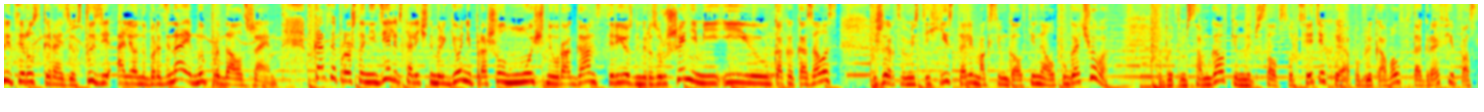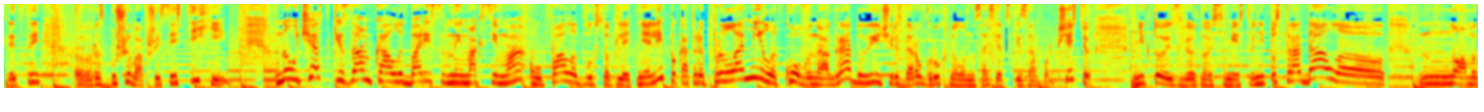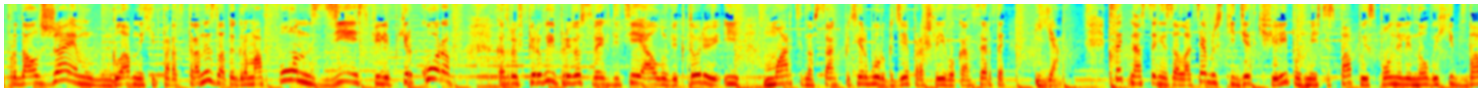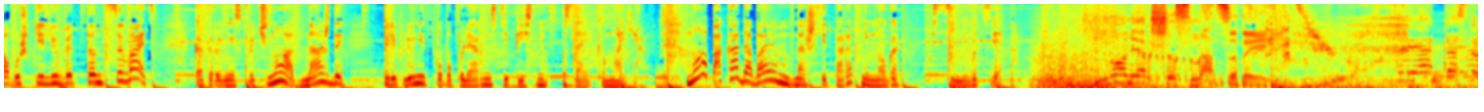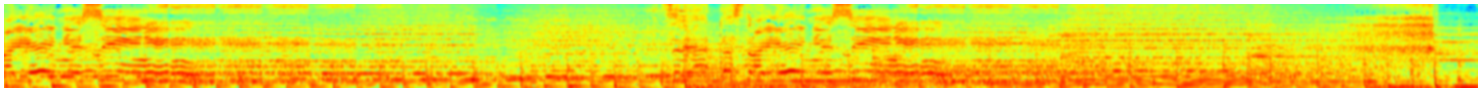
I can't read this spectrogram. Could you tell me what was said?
слушаете «Русское радио» в студии Алена Бородина, и мы продолжаем. В конце прошлой недели в столичном регионе прошел мощный ураган с серьезными разрушениями, и, как оказалось, жертвами стихии стали Максим Галкин и Алла Пугачева. Об этом сам Галкин написал в соцсетях и опубликовал фотографии последствий э, разбушевавшейся стихии. На участке замка Аллы Борисовны и Максима упала 200-летняя липа, которая проломила кованую ограду и через дорогу рухнула на соседский забор. К счастью, никто из звездного семейства не пострадал. э, Ну а мы продолжаем. Главный хит-парад страны «Золотой граммофон». Здесь Филипп Киркоров, который впервые привез своих детей Аллу Викторию и Мартина в Санкт-Петербург, где прошли его концерты «Я». Кстати, на сцене зала «Октябрьский» детки Филиппа вместе с папой исполнили новый хит «Бабушки любят танцевать», который, не исключено, однажды переплюнет по популярности песню «Зайка моя». Ну а пока добавим в наш хит-парад немного синего цвета. Номер шестнадцатый. Цвет настроения синий. Настроение синий.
